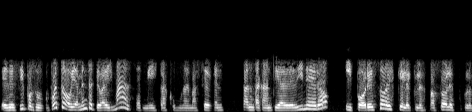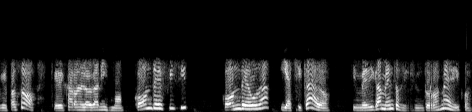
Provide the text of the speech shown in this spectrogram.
Es decir, por supuesto, obviamente te va a ir mal si administras como un almacén tanta cantidad de dinero y por eso es que lo que les pasó, lo que pasó, que dejaron el organismo con déficit, con deuda y achicado, sin medicamentos y sin turnos médicos.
